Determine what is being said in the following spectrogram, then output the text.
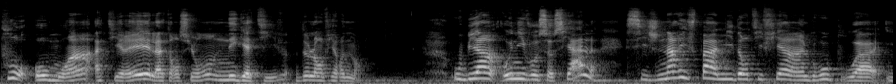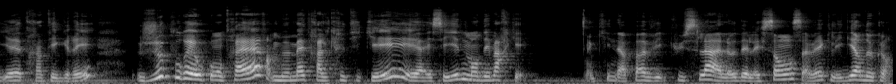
pour au moins attirer l'attention négative de l'environnement. Ou bien au niveau social, si je n'arrive pas à m'identifier à un groupe ou à y être intégré, je pourrais au contraire me mettre à le critiquer et à essayer de m'en démarquer qui n'a pas vécu cela à l'adolescence avec les guerres de clans.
